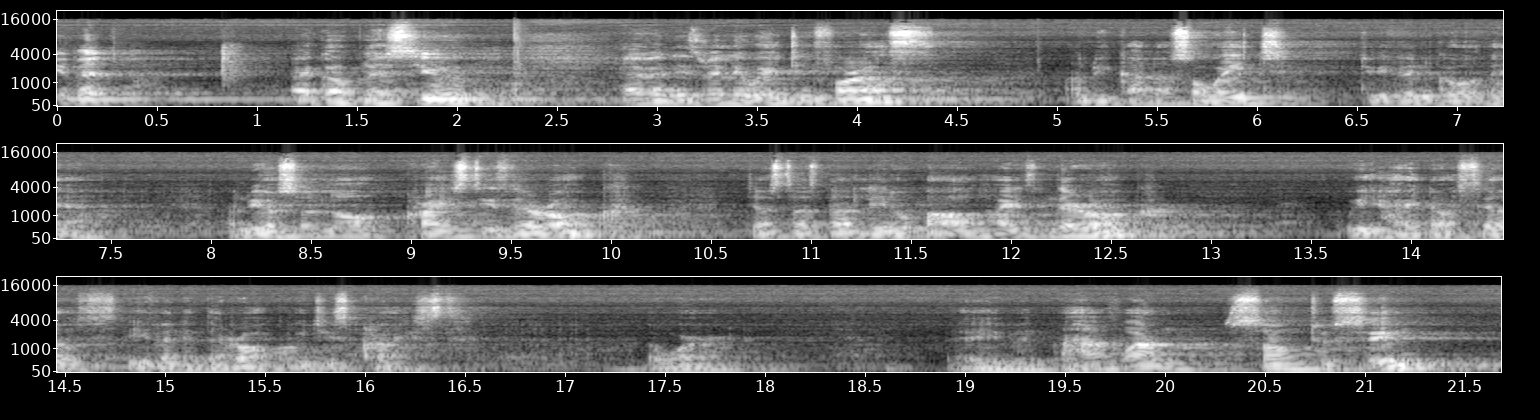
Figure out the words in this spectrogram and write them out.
Amen. Uh, God bless you. Heaven is really waiting for us, and we can also wait to even go there. And we also know Christ is the rock, just as that little owl hides in the rock. We hide ourselves even in the rock, which is Christ, the Word. Amen. I have one song to sing,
